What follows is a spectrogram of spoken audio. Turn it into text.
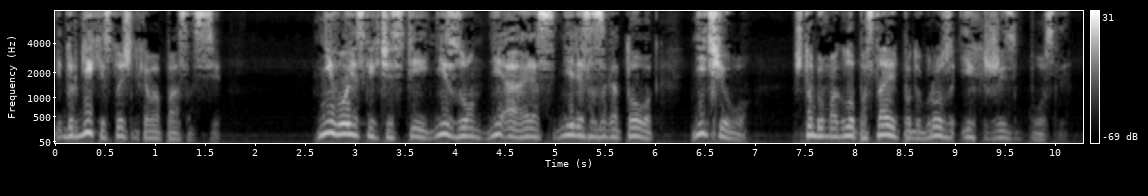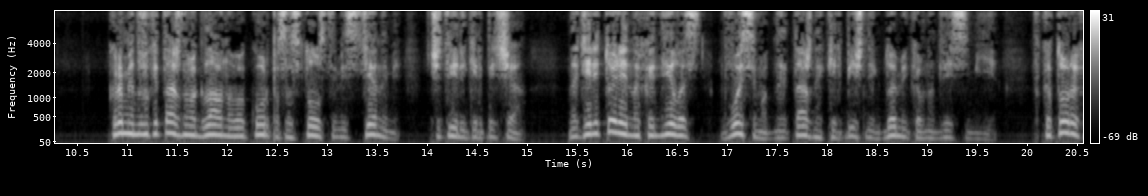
и других источников опасности. Ни воинских частей, ни зон, ни АЭС, ни лесозаготовок, ничего чтобы могло поставить под угрозу их жизнь после. Кроме двухэтажного главного корпуса с толстыми стенами в четыре кирпича, на территории находилось восемь одноэтажных кирпичных домиков на две семьи, в которых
